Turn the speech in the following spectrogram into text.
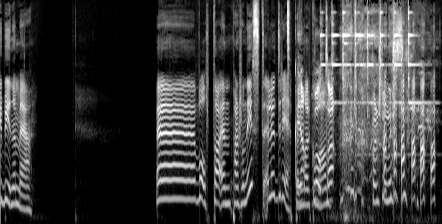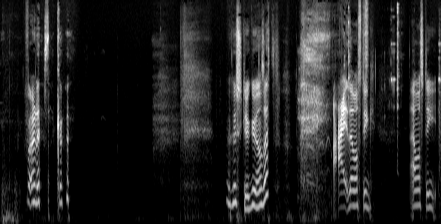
Vi begynner med eh, Voldta en pensjonist eller drepe en narkoman? voldta pensjonist. Hva er det jeg snakker om? Husker du ikke uansett? Nei, den var stygg. Den var stygg.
